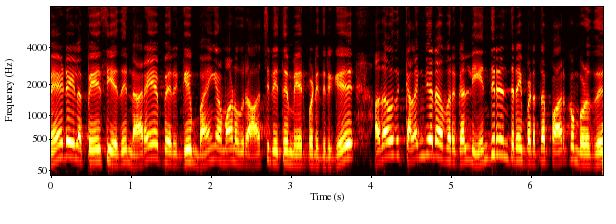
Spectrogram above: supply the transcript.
மேடையில் பேசியது நிறைய பேருக்கு பயங்கரமான ஒரு ஆச்சரியத்தையும் ஏற்படுத்தியிருக்கு. அதாவது கலைஞர் அவர்கள் எந்திரன் திரைப்படத்தை பார்க்கும் பொழுது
